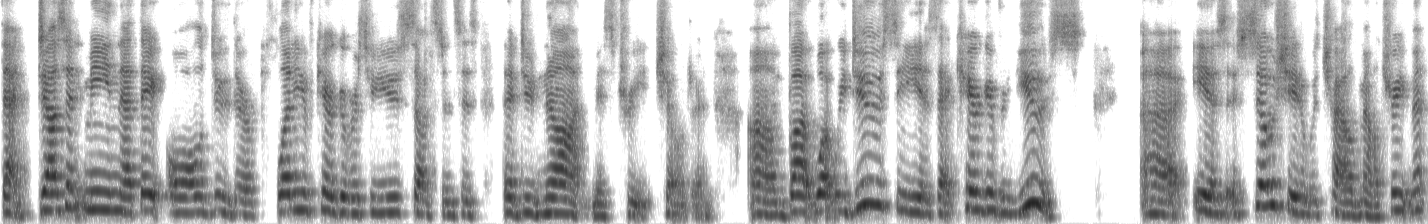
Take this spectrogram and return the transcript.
That doesn't mean that they all do. There are plenty of caregivers who use substances that do not mistreat children. Um, but what we do see is that caregiver use uh, is associated with child maltreatment,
